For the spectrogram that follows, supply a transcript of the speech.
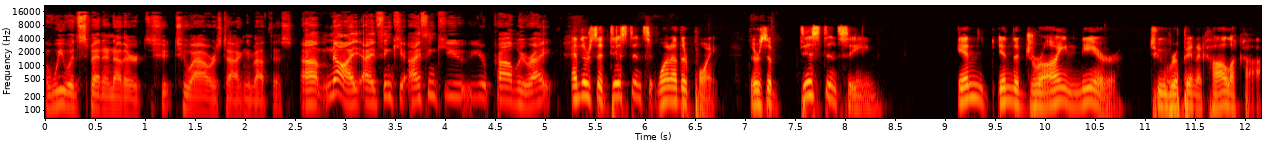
we would spend another two, two hours talking about this. Um, no, I, I think I think you you're probably right. And there's a distance. One other point. There's a distancing in in the drawing near to rabbinic halakha.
